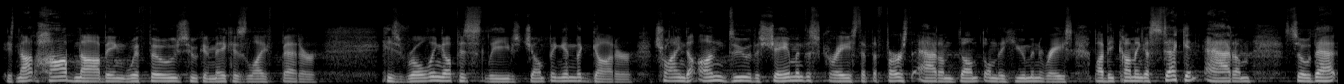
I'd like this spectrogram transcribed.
He's not hobnobbing with those who can make his life better. He's rolling up his sleeves, jumping in the gutter, trying to undo the shame and disgrace that the first Adam dumped on the human race by becoming a second Adam so that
